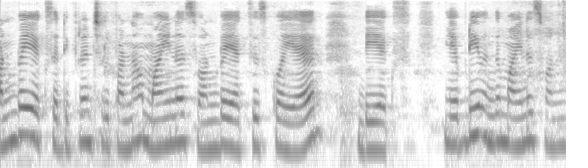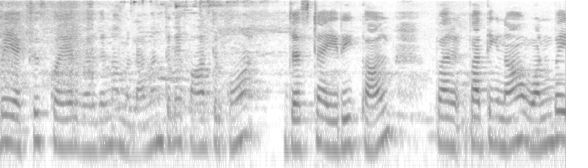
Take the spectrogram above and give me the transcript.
ஒன் பை எக்ஸை டிஃப்ரென்ஷியல் பண்ணால் minus one by x square dx எப்படி வந்து minus one by x square வருதுன்னு நம்ம லெவன்த்துலேயே பார்த்துருக்கோம். ஜஸ்ட் ஐ ரீகால் பா பார்த்தீங்கன்னா ஒன் பை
